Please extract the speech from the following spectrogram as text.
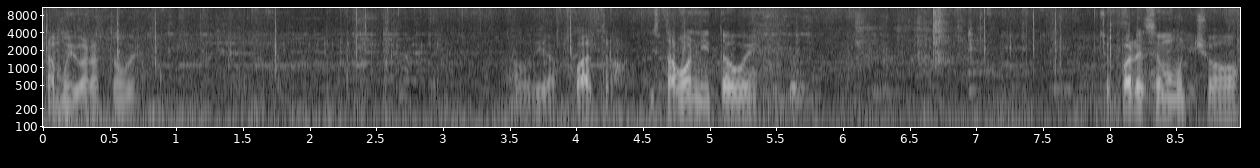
Está muy barato, güey. Audi A4. Y Está bonito, güey. Se parece mucho.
